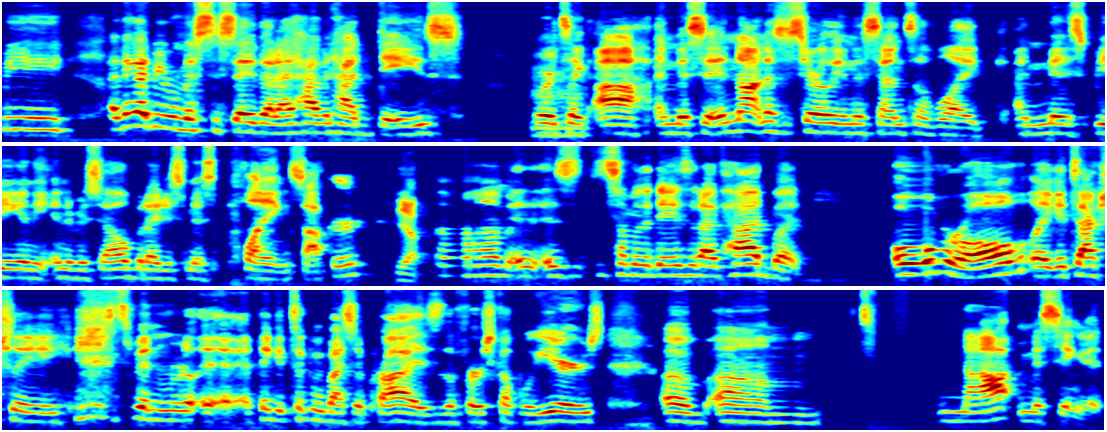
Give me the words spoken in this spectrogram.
be I think I'd be remiss to say that I haven't had days where it's Mhm. like ah I miss it, and not necessarily in the sense of like I miss being in the NWSL, but I just miss playing soccer. yeah Um, is some of the days that I've had, but overall, like it's actually it's been really. I think it took me by surprise the first couple of years of um not missing it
